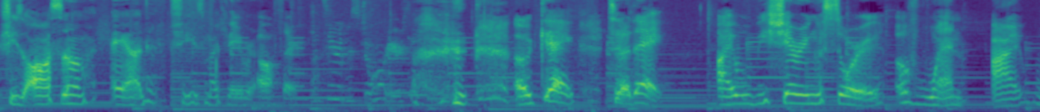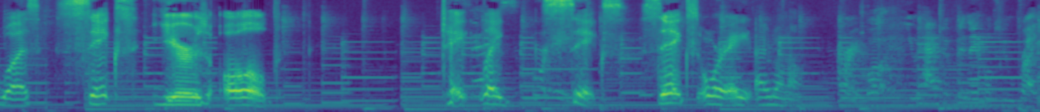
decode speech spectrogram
she's awesome, and she's my favorite author. Let's hear the story or something. okay, today I will be sharing a story of when I was six years old. Take Six like six, six or eight, I don't know. All right. Well, you had to have been able to write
